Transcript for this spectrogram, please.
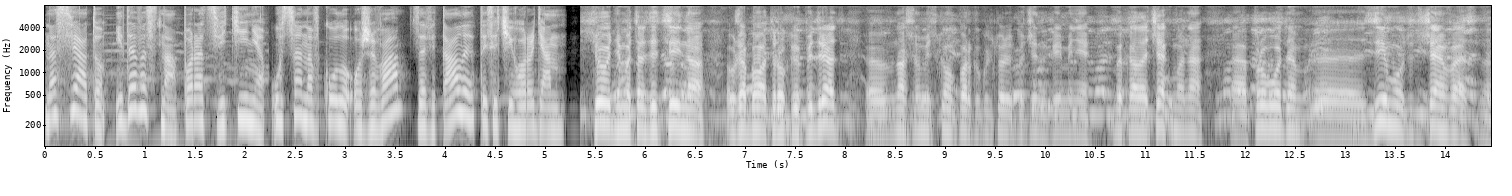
На свято іде весна, пора цвітіння. Усе навколо ожива завітали тисячі городян. Сьогодні ми традиційно вже багато років підряд е, в нашому міському парку культури відпочинку імені Михайла Чекмана е, проводимо е, зиму, зустрічаємо весну.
